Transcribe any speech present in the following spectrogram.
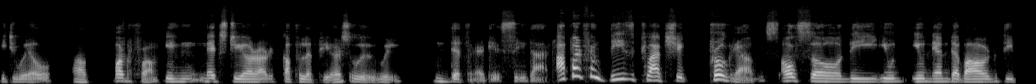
it will uh, perform in next year or a couple of years. We will definitely see that. Apart from these flagship programs, also the you you named about the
